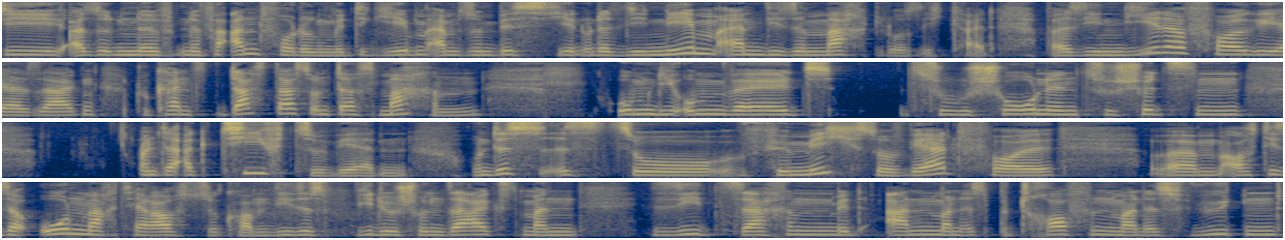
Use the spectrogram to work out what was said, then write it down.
die, also eine, eine Verantwortung mit, die geben einem so ein bisschen oder sie nehmen einem diese Machtlosigkeit, weil sie in jeder Folge ja sagen, du kannst das, das und das machen, um die Umwelt zu schonen, zu schützen und da aktiv zu werden. Und das ist so für mich so wertvoll, ähm, aus dieser Ohnmacht herauszukommen. Dieses, wie du schon sagst, man sieht Sachen mit an, man ist betroffen, man ist wütend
